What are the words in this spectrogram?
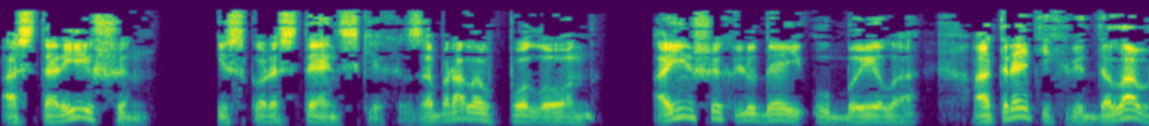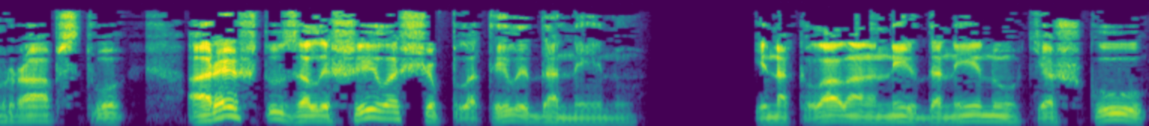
А старішин із Корестенських забрала в полон, а інших людей убила, а третіх віддала в рабство, а решту залишила, щоб платили данину. І наклала на них данину тяжку,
